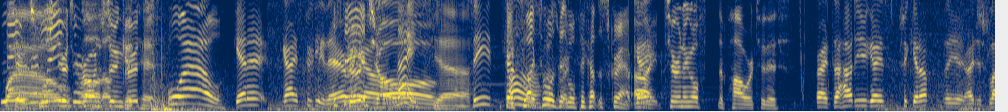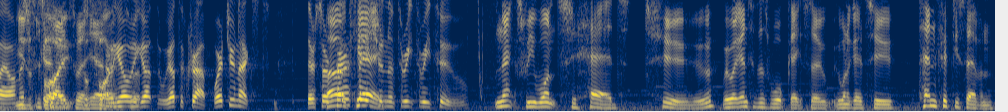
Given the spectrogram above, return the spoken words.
Laser, Wow. laser. Oh, Ron's doing good good. Wow. Get it, guys, quickly. There Just we do go. it, job. Nice. Yeah. See? Okay, That's- fly towards it we'll pick up the scrap. Okay. All right, turning off the power to this. Right, so how do you guys pick it up? The, I just fly on You it. just, Just fly, fly into it, just yeah. fly there we go. We got we got the crap. Where to next? There's our repair Okay. station in three three two. Next, we want to head to. We're going to this warp gate, so we want to go to ten fifty seven.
